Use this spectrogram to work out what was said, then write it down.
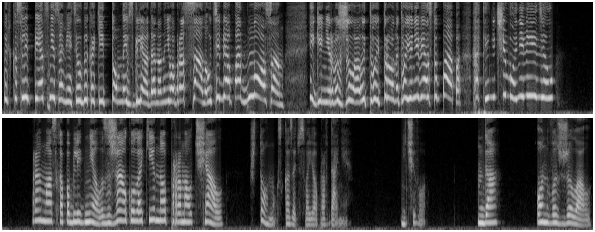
Только слепец не заметил бы, какие томные взгляды она на него бросала у тебя под носом. И Генир возжелал и твой трон, и твою невесту, папа, а ты ничего не видел!» Рамасха побледнел, сжал кулаки, но промолчал. Что он мог сказать в свое оправдание? Ничего. Да, он возжелал.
